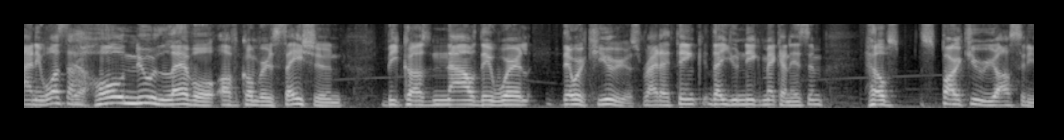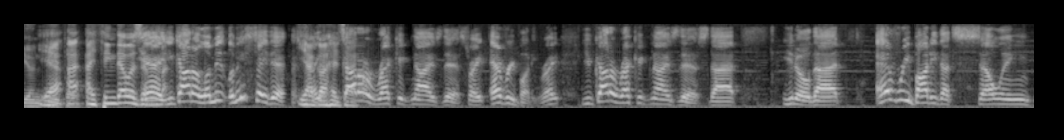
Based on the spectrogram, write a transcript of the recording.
And it was a Yeah. whole new level of conversation because now they were they were curious, right? I think that unique mechanism helps spark curiosity on Yeah, people. I, I think that was a Yeah, ma- you gotta let me let me say this. Yeah, right? go ahead, You gotta Zach. recognize this, right? Everybody, right? You've got to recognize this that you know that everybody that's selling,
